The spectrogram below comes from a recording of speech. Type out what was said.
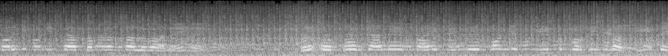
ਪ੍ਰਗਟ ਕੀਤਾ ਬਖਨ ਦਾ ਲਵਾਣੇ ਨੇ ਫਿਰ ਉੱਥੋਂ ਚਾਲੇ ਪਾਏ ਪਿੰਡੇ ਪਹੁੰਚੇ ਕੀਰਤਪੁਰ ਦੀ ਧਰਤੀ ਤੇ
